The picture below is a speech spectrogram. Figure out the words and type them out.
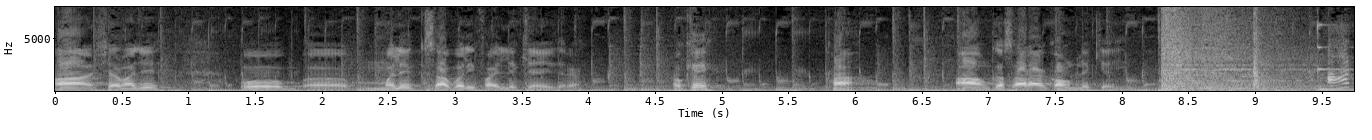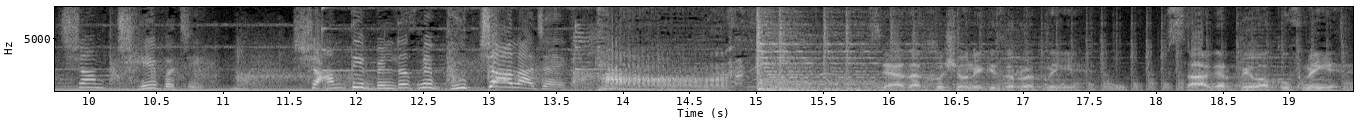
हाँ शर्मा जी वो आ, मलिक साहब वाली फ़ाइल लेके आइए जरा। ओके? हाँ। हाँ उनका सारा अकाउंट लेके आइए। आज शाम छह बजे शांति बिल्डर्स में भूचाल आ जाएगा। ज़्यादा खुश होने की ज़रूरत नहीं है। सागर बेवकूफ़ नहीं है।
